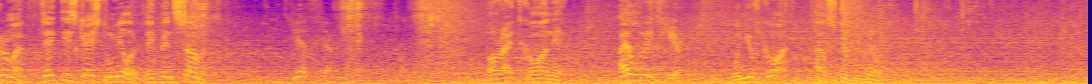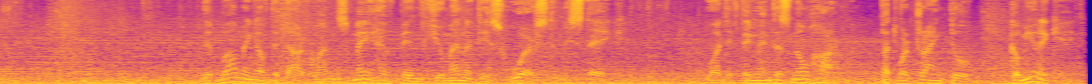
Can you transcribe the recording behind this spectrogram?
Kerman, take these guys to Miller. They've been summoned. Yes, sir. All right, go on in. I'll wait here. When you've gone, I'll speak to Miller. The bombing of the Dark Ones may have been humanity's worst mistake. What if they meant us no harm, but were trying to communicate?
